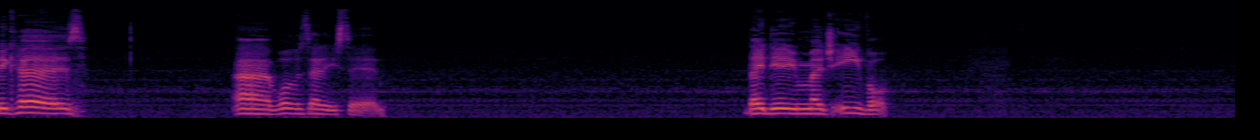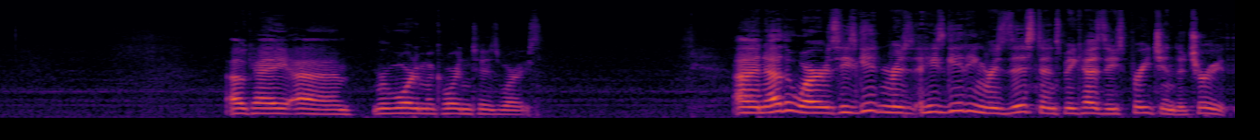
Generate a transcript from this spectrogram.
because, uh, what was that he said? They did him much evil. Okay, um, reward him according to his works. Uh, in other words, he's getting res- he's getting resistance because he's preaching the truth.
